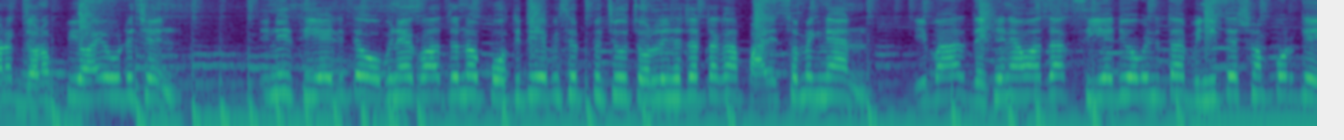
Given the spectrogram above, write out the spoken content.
অনেক জনপ্রিয় হয়ে উঠেছেন। তিনি সিআইডিতে অভিনয় করার জন্য প্রতিটি এপিসোড পিছু চল্লিশ হাজার টাকা পারিশ্রমিক নেন। এবার দেখে নেওয়া যাক সিআইডি অভিনেতা বিনীতের সম্পর্কে।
